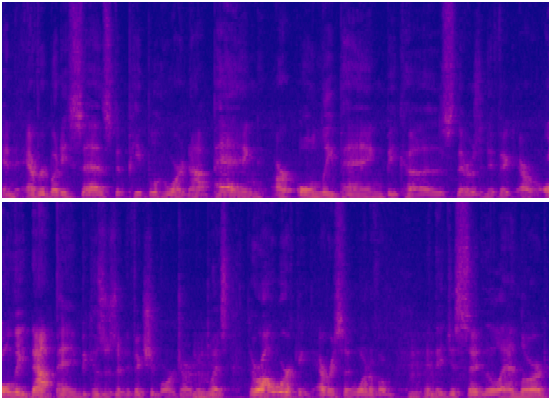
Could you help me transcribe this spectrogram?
And everybody says that people who are not paying are only paying because there's an evict, are only not paying because there's an eviction moratorium in place. They're all working, every single one of them, Mhm. and they just say to the landlord,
